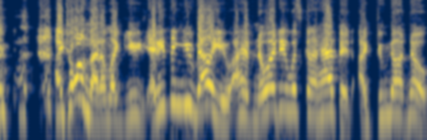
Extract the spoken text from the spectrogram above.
I told him that. I'm like, you anything you value, I have no idea what's gonna happen. I do not know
